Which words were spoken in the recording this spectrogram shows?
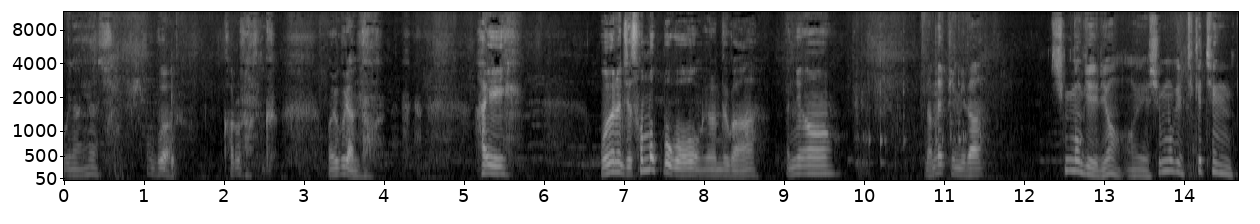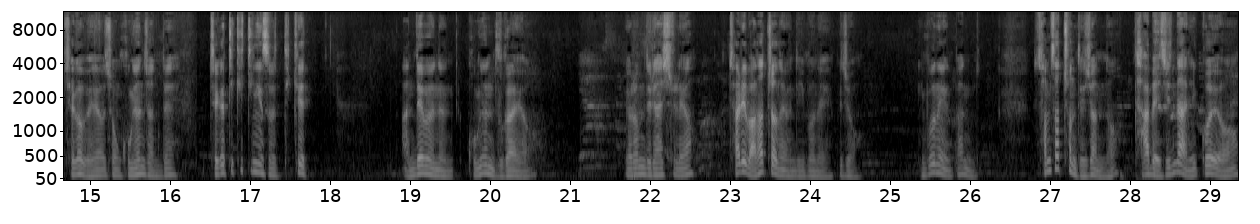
그냥 해야지 어, 뭐야 가로로 하니까 얼굴이 안 나와 하이 오늘은 제 손목 보고 여러분들과 안녕 남매피입니다 식목일이요? 어, 예. 식목일 티켓팅 제가 왜 해요? 전 공연자인데 제가 티켓팅해서 티켓 안 되면은 공연 누가 해요? 여러분들이 하실래요? 자리 많았잖아요 근데 이번에 그죠? 이번에 한 3, 4천 되지 않나? 다 매진은 아닐 거예요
